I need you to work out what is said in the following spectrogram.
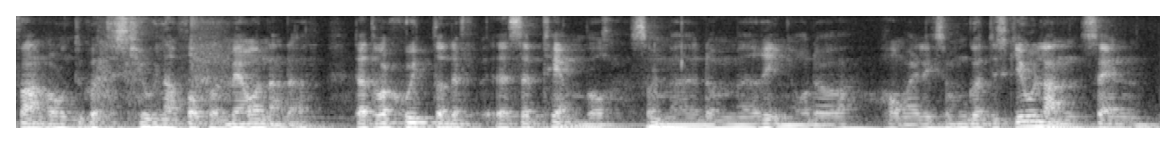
Fan, har du inte gått till skolan för på en månad? Det var 17 september som mm. de ringer och då har man liksom gått i skolan sen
